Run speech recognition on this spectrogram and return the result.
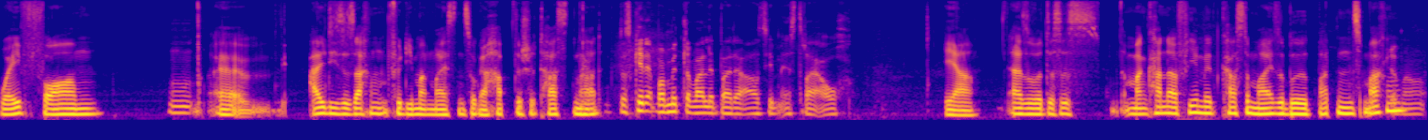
Waveform, mhm. Äh, all diese Sachen, für die man meistens sogar haptische Tasten hat. Das geht aber mittlerweile bei der A7S3 auch. Ja, also das ist, man kann da viel mit customizable Buttons machen genau.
